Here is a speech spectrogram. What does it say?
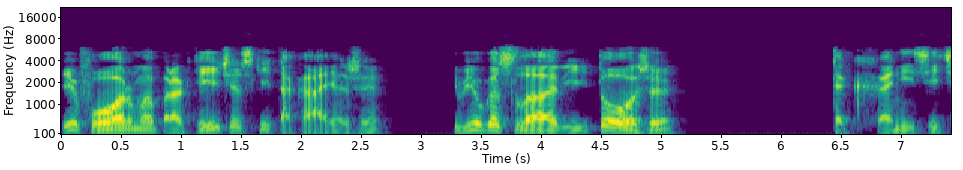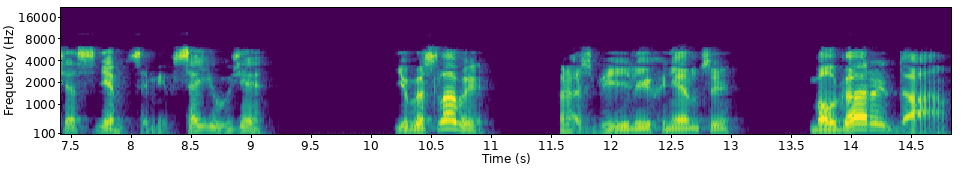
и форма практически такая же. В Югославии тоже. Так они сейчас с немцами в союзе. Югославы? Разбили их немцы. Болгары — да.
